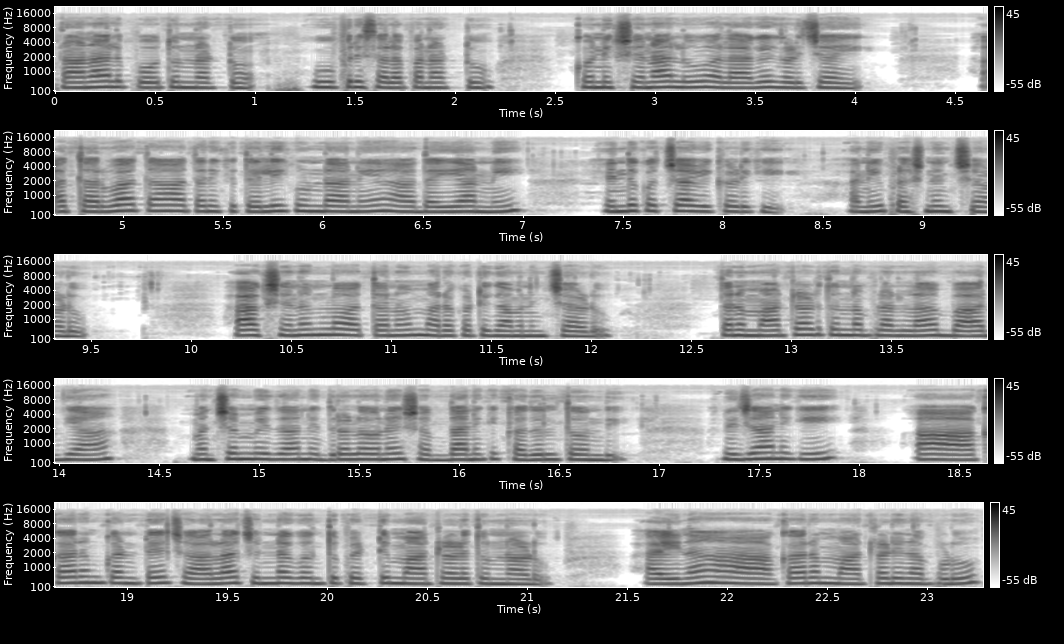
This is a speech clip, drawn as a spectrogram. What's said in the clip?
ప్రాణాలు పోతున్నట్టు ఊపిరి సలపనట్టు కొన్ని క్షణాలు అలాగే గడిచాయి. ఆ తర్వాత అతనికి తెలియకుండానే ఆ దయ్యాన్ని ఎందుకొచ్చావు ఇక్కడికి? అని ప్రశ్నించాడు. ఆ క్షణంలో అతను మరొకటి గమనించాడు. తను మాట్లాడుతున్నప్పుడల్లా భార్య మంచం మీద నిద్రలోనే శబ్దానికి కదులుతోంది. నిజానికి ఆ ఆకారం కంటే చాలా చిన్న గొంతు పెట్టి మాట్లాడుతున్నాడు. అయినా ఆ ఆకారం మాట్లాడినప్పుడు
